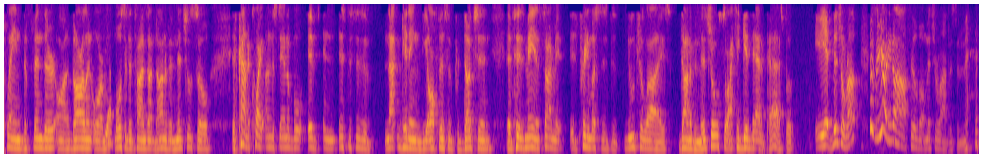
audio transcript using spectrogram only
playing defender on Garland or Yeah. most of the times on Donovan Mitchell. So it's kind of quite understandable if in instances of not getting the offensive production, if his main assignment is pretty much just to neutralize Donovan Mitchell, so I could give that a pass. But yeah, Mitchell Rob, you already know how I feel about Mitchell Robinson, man.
